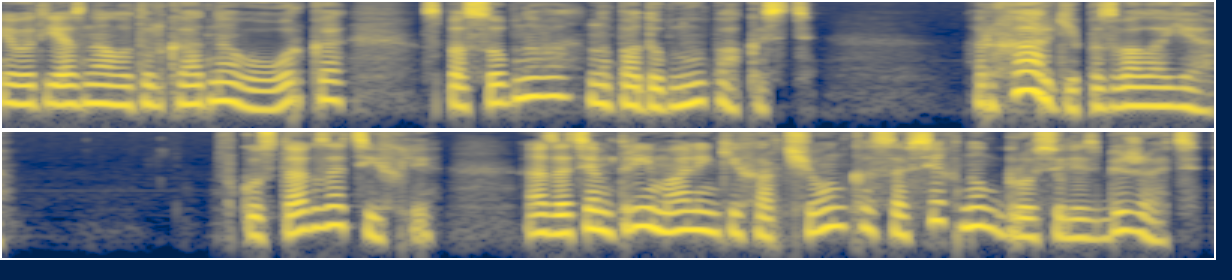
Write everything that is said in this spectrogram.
И вот я знала только одного орка, способного на подобную пакость. «Архарги!» — позвала я. В кустах затихли, а затем три маленьких арчонка со всех ног бросились бежать.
